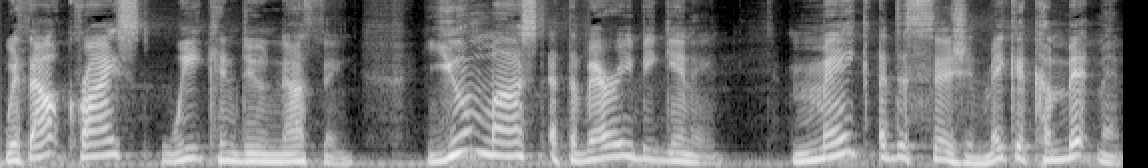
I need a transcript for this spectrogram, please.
Without Christ, we can do nothing. You must, at the very beginning, make a decision, make a commitment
